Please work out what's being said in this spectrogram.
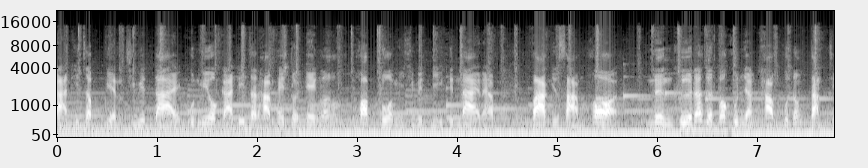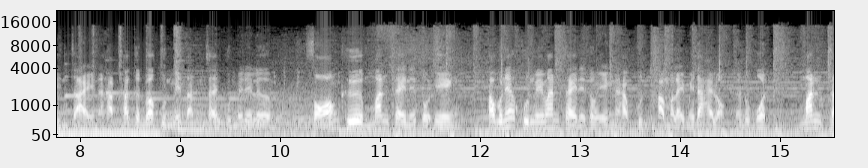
กาสที่จะเปลี่ยนชีวิตได้ คุณมีโอกาสที่จะทำให้ตัวเองแล้วก็ครอบครัวมีชีวิตดีขึ้นได้นะครับฝากอยู่ 3 ข้อ 1 คือถ้าเกิดว่าคุณอยากทำคุณต้องตัดสินใจนะครับ ถ้าเกิดว่าคุณไม่ตัดสินใจคุณไม่ได้เริ่ม 2 คือมั่นใจในตัวเอง ถ้าวันนี้คุณไม่มั่นใจในตัวเองนะครับ คุณทำอะไรไม่ได้หรอกนะทุกคน มั่นใจ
